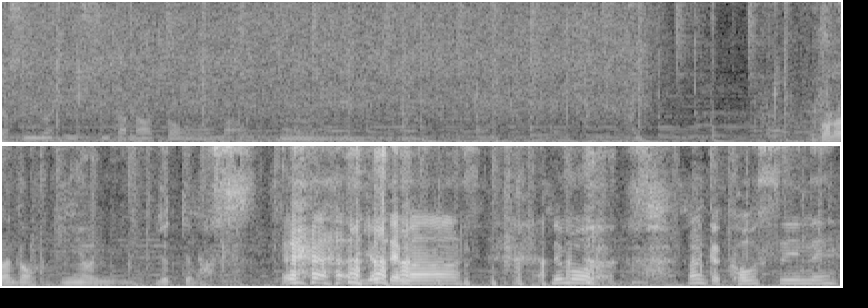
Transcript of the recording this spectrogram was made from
休みの日好きかなと思いますバラの匂いに酔ってます。酔ってます。でもなんか香水ね。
